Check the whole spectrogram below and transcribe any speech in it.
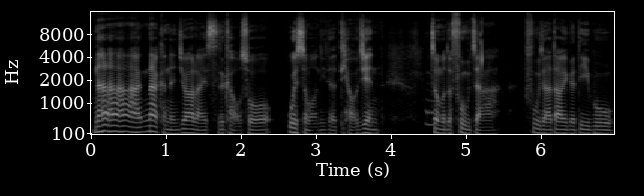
那那可能就要来思考说。为什么你的条件这么的复杂，复杂到一个地步，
